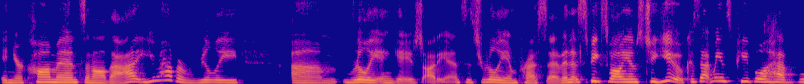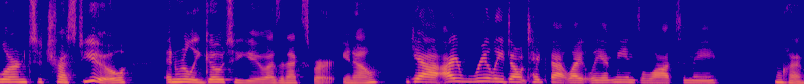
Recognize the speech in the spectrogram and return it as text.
in your comments and all that, you have a really, um, really engaged audience. It's really impressive. And it speaks volumes to you because that means people have learned to trust you and really go to you as an expert, you know? Yeah, I really don't take that lightly. It means a lot to me. Okay.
